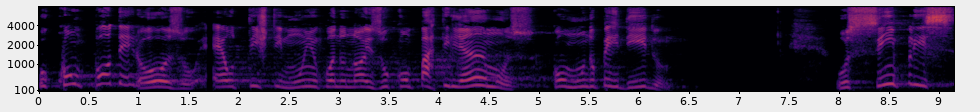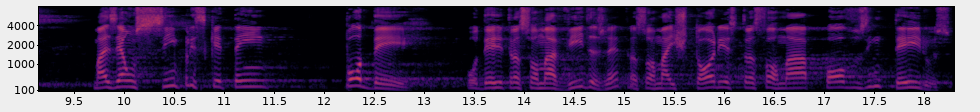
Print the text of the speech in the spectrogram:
O quão poderoso é o testemunho quando nós o compartilhamos com o mundo perdido. O simples, mas é um simples que tem poder, poder de transformar vidas, né? transformar histórias, transformar povos inteiros.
